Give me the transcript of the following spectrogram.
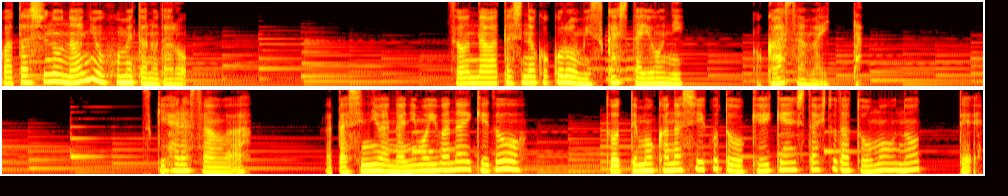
私の何を褒めたのだろう。そんな私の心を見透かしたように、お母さんは言っ月原さんは私には何も言わないけどとっても悲しいことを経験した人だと思うのって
